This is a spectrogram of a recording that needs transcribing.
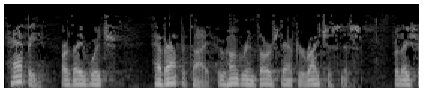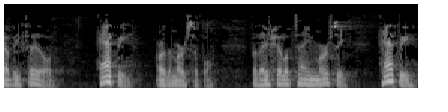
Happy are they which have appetite, who hunger and thirst after righteousness, for they shall be filled. Happy are the merciful, for they shall obtain mercy. Happy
